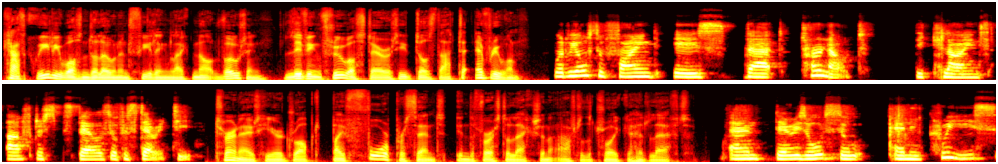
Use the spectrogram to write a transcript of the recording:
Kath Queally wasn't alone in feeling like not voting. Living through austerity does that to everyone. What we also find is that turnout declines after spells of austerity. Turnout here dropped by 4% in the first election after the Troika had left. And there is also an increase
